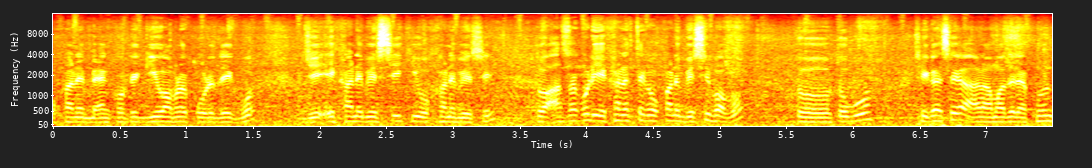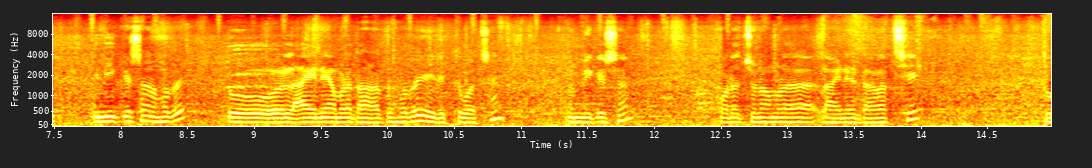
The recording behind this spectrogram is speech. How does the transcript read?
ওখানে ব্যাংককে গিয়েও আমরা করে দেখব যে এখানে বেশি কি ওখানে বেশি? তো আশা করি এখানে থেকে ওখানে বেশি পাবো। তো তবুও ঠিক আছে, আর আমাদের এখন ইমিগ্রেশন হবে। তো লাইনে আমরা দাঁড়াতে হবে, এই দেখতে পাচ্ছেন ইমিগ্রেশন করার জন্য আমরা লাইনে দাঁড়াচ্ছি। তো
